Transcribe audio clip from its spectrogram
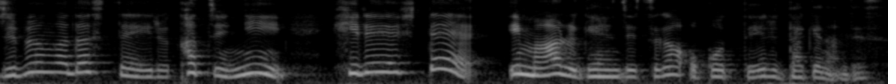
自分が出している価値に比例して今ある現実が起こっているだけなんです。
